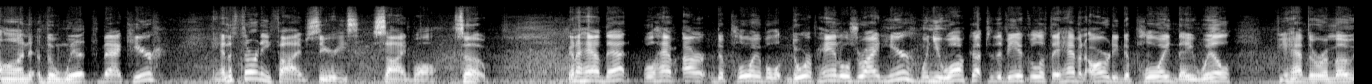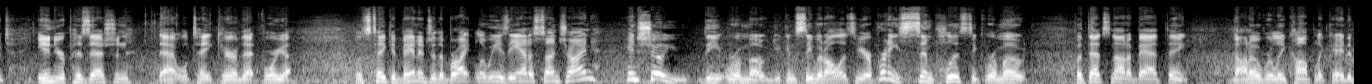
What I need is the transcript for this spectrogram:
on the width back here and a 35 series sidewall. So Gonna have that. We'll have our deployable door handles right here. When you walk up to the vehicle, if they haven't already deployed, they will. If you have the remote in your possession, that will take care of that for you. Let's take advantage of the bright Louisiana sunshine and show you the remote. You can see what all is here. A pretty simplistic remote, but that's not a bad thing. Not overly complicated.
